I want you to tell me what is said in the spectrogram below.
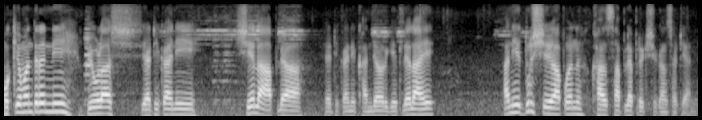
मुख्यमंत्र्यांनी पिवळा श- या ठिकाणी शेला आपल्या या ठिकाणी खांद्यावर घेतलेला आहे. आणि हे दृश्य आपण खास आपल्या प्रेक्षकांसाठी आणले.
